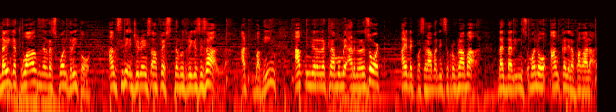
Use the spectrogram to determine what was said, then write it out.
Naging katwang ng responde rito ang City Engineering's Office ng Rodriguez Rizal at maging ang inireklamo may-ari ng resort ay nagpasalamat din sa programa dahil umano ang kanilang pangalan.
